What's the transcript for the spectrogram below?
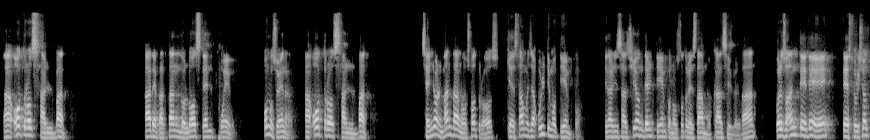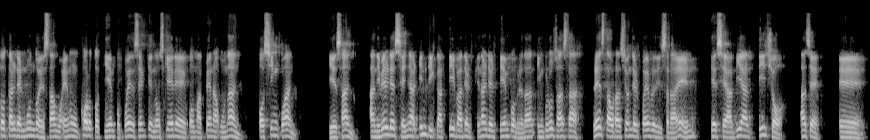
A otros salvad, arrebatándolos del fuego. ¿Cómo suena? A otros salvad. Señor, manda a nosotros que estamos ya último tiempo, finalización del tiempo, nosotros estamos casi, ¿verdad? Por eso antes de destrucción total del mundo estamos en un corto tiempo. Puede ser que nos quede como apenas un año o cinco años, diez años. A nivel de señal indicativa del final del tiempo, ¿verdad? Incluso hasta restauración del pueblo de Israel, que se había dicho hace eh,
